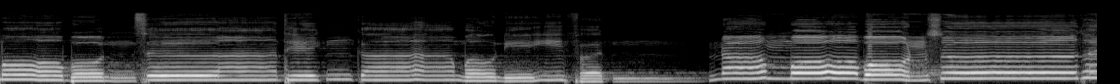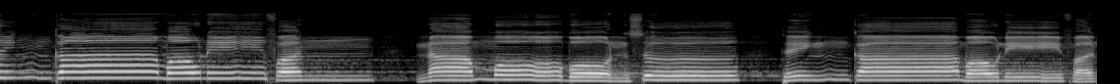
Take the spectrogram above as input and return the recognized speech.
mô Bổn Sư Thích Ca Mâu Ni Phật. Nam mô Bổn Sư Thích Ca Mâu Ni Phật. Nam mô Bổn Sư Thích Ca Mâu Ni Phật.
